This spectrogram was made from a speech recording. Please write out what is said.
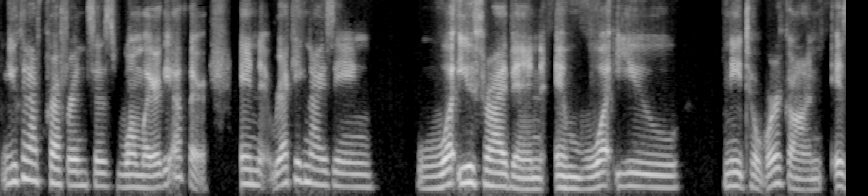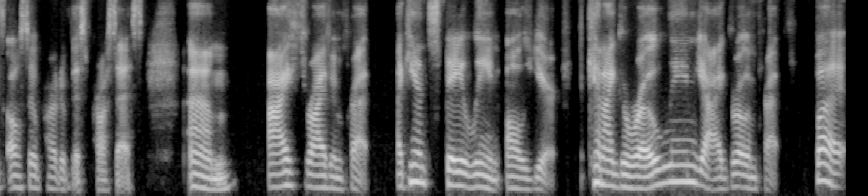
you can have preferences one way or the other. And recognizing what you thrive in and what you need to work on is also part of this process. Um, I thrive in prep. I can't stay lean all year. Can I grow lean? Yeah, I grow in prep, but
